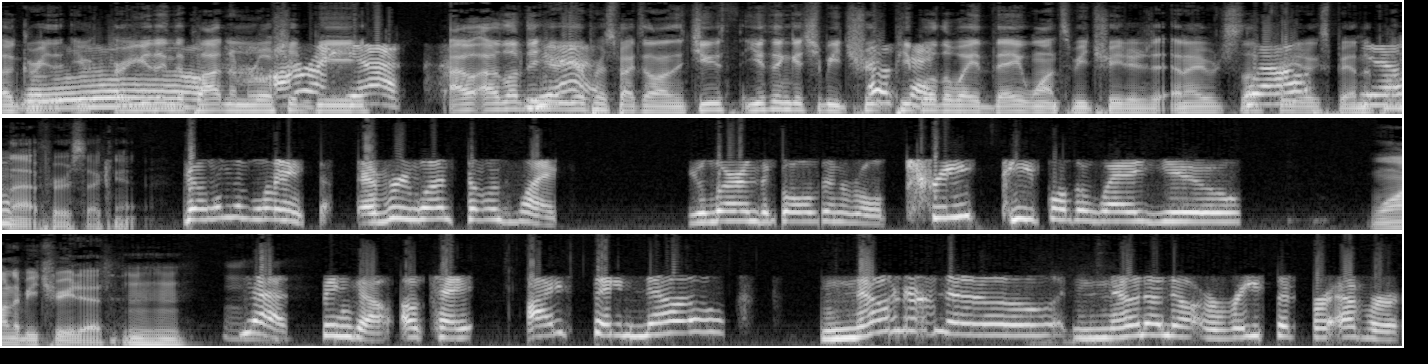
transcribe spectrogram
agree that you, or you think the platinum rule should right, be. yes. I, I'd love to hear your perspective on it. You you think it should be treat Okay. people the way they want to be treated, and I would just love for you to expand you upon know- that for a second. fill in the blank. Everyone fill in the blank. You learn the golden rule. Treat people the way you. Want to be treated. Mm-hmm. Yes, bingo. Okay. I say no, no, no, no, no, no, no. Erase it forever.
